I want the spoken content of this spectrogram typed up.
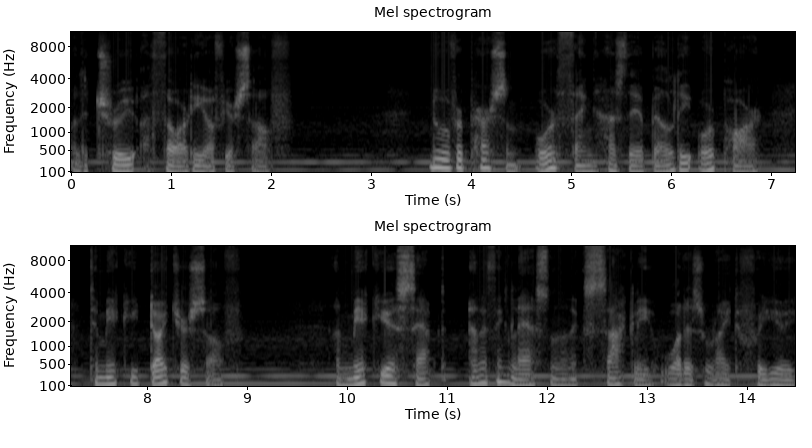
are the true authority of yourself. No other person or thing has the ability or power to make you doubt yourself and make you accept anything less than exactly what is right for you.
